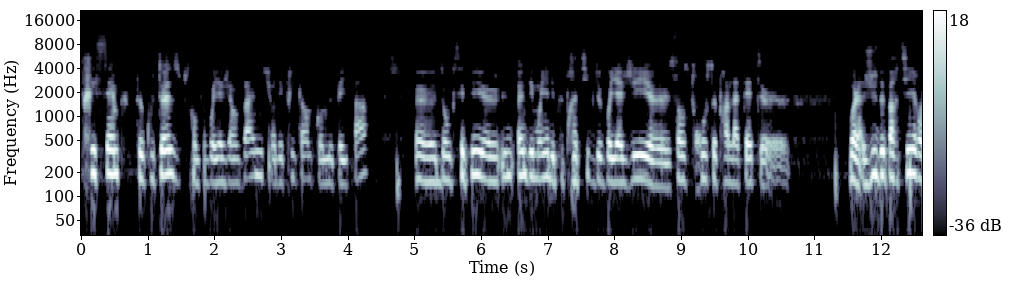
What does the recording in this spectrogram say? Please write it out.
très simples, peu coûteuses, puisqu'on peut voyager en van sur des free-camps qu'on ne paye pas. Euh, donc, c'était euh, un des moyens les plus pratiques de voyager sans trop se prendre la tête. voilà, juste de partir.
